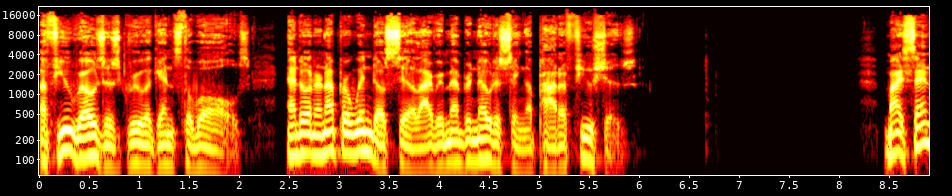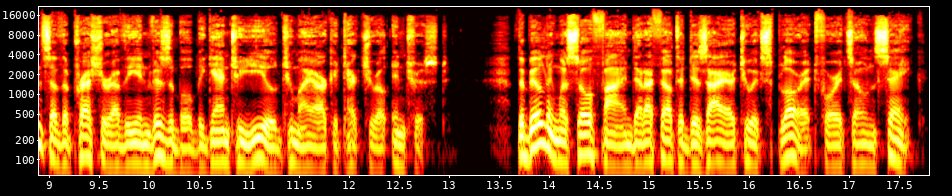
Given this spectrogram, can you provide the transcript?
A few roses grew against the walls, and on an upper window sill I remember noticing a pot of fuchsias. My sense of the pressure of the invisible began to yield to my architectural interest. The building was so fine that I felt a desire to explore it for its own sake.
